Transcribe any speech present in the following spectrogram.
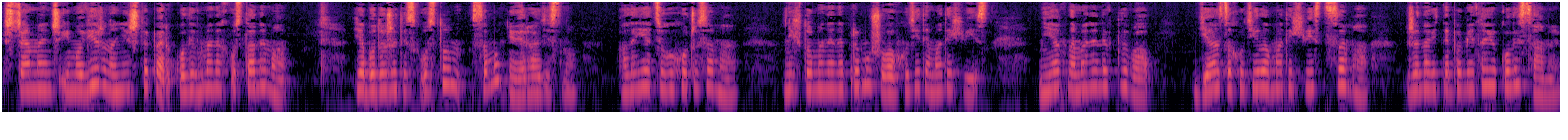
Ще менш імовірно, ніж тепер, коли в мене хвоста нема. Я буду жити з хвостом самотньо і радісно, але я цього хочу сама. Ніхто мене не примушував хотіти мати хвіст, ніяк на мене не впливав. Я захотіла мати хвіст сама, вже навіть не пам'ятаю, коли саме.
